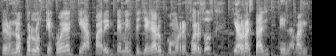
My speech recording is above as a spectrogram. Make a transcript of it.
pero no por los que juegan, que aparentemente llegaron como refuerzos y ahora están en la banca.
